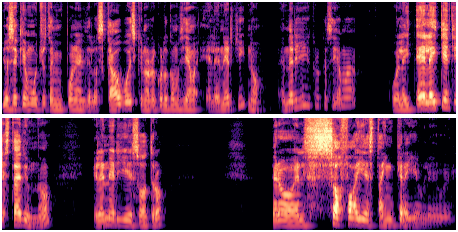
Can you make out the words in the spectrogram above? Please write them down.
Yo sé que muchos también ponen el de los Cowboys, que no recuerdo cómo se llama, el Energy, no, Energy creo que se llama, o el, el AT&T Stadium, ¿no? El Energy es otro. Pero el SoFi está increíble, güey.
